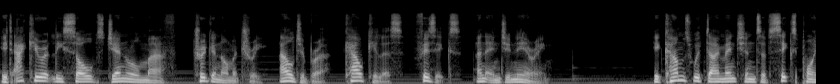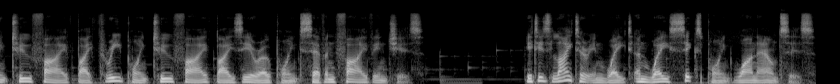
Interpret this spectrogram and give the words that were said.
It accurately solves general math, trigonometry, algebra, calculus, physics, and engineering. It comes with dimensions of 6.25 by 3.25 by 0.75 inches. It is lighter in weight and weighs 6.1 ounces.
